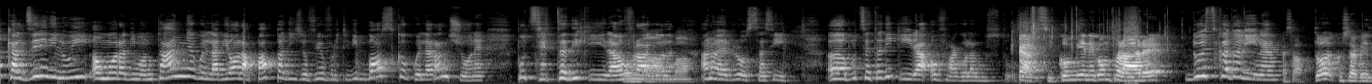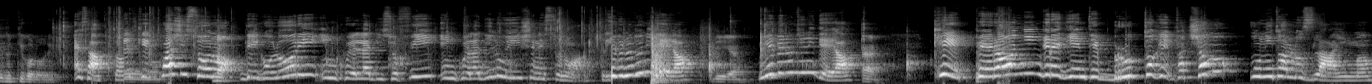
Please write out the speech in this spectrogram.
è calzini di lui o mora di montagna, quella viola pappa di Sofio frutti di bosco, quella arancione puzzetta di Kira o Oh, fragola. mamma. Ah no, è rossa, sì. Eh, puzzetta di Kira o fragola gustosa. Ragazzi, conviene comprare. Due scatoline. Esatto, così avete tutti i colori. Esatto, perché qua ci sono No. dei colori, in quella di Sofì e in quella di lui ce ne sono altri. Mi è venuta un'idea. Dica. Mi è venuta un'idea. Eh. Che per ogni ingrediente brutto che facciamo unito allo slime.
